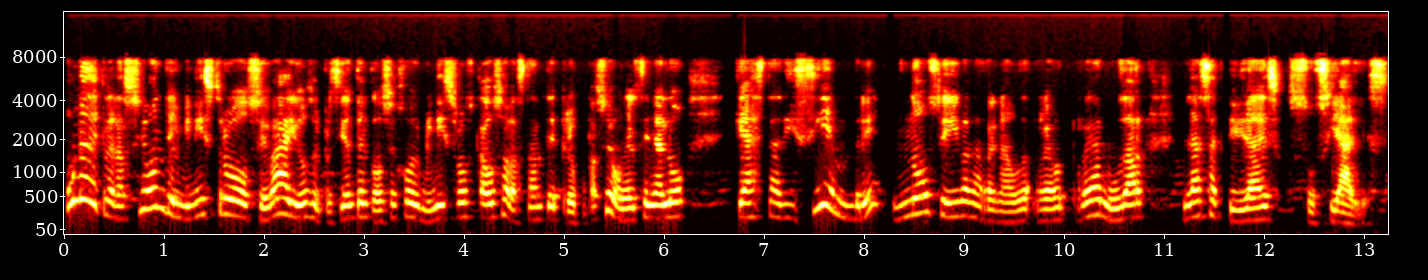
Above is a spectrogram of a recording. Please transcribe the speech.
Una declaración del ministro Ceballos, del presidente del Consejo de Ministros, causa bastante preocupación. Él señaló que hasta diciembre no se iban a reanudar, las actividades sociales.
